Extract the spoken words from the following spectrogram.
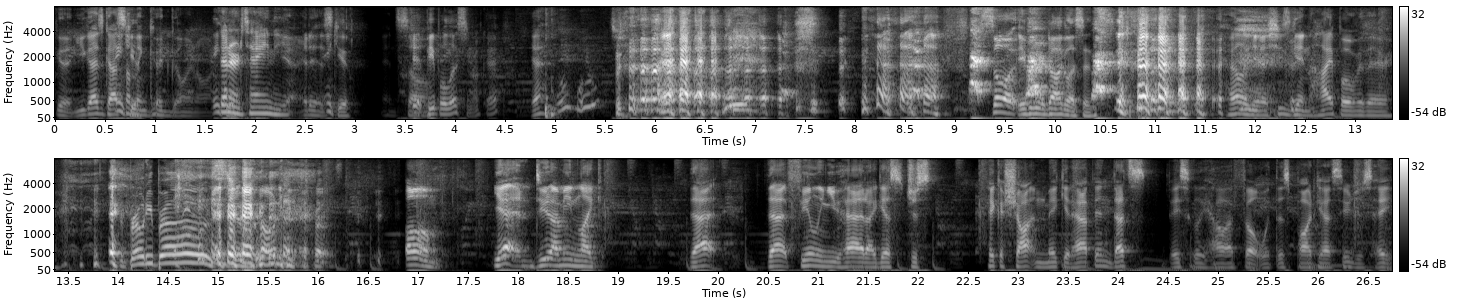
good. You guys got Thank you. something good going on. It's entertaining. Yeah, it is. Thank you. And so Shit, people listen. Okay. Yeah. so Even your dog listens. hell yeah, she's getting hype over there. the Brody Bros. Jabroni Bros. Um, yeah, dude. I mean, like that that feeling you had. I guess just take a shot and make it happen. That's basically how I felt with this podcast too. Just hey,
